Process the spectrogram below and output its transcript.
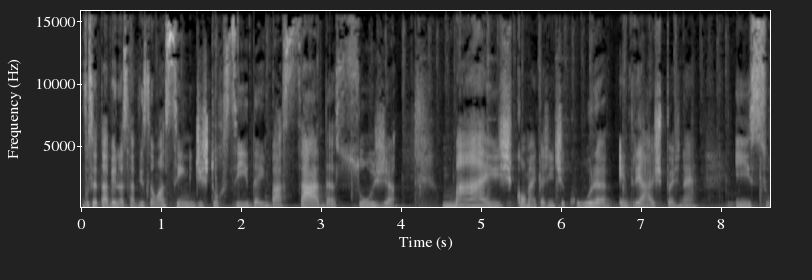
você tá vendo essa visão assim, distorcida, embaçada, suja. Mas como é que a gente cura, entre aspas, né? Isso.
